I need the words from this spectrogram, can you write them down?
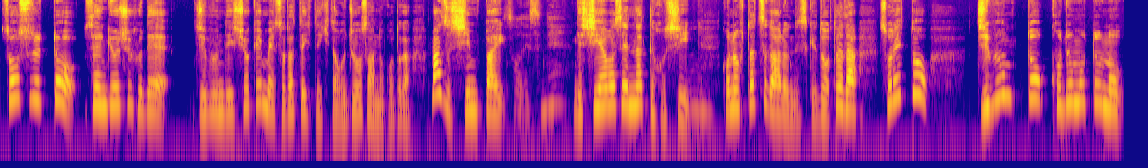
そうすると専業主婦で自分で一生懸命育ててきたお嬢さんのことがまず心配。そうですね。で幸せになってほしい、うん、この2つがあるんですけどただそれと自分と子供との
